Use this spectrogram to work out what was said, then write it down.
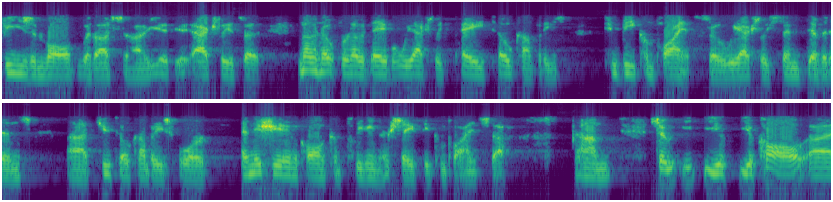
fees involved with us. Uh, it, it, actually, it's a, another note for another day, but we actually pay tow companies to be compliant. So we actually send dividends uh, to tow companies for initiating the call and completing their safety compliance stuff. Um, so you you call, uh,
